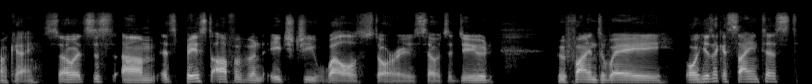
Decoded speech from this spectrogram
Okay, so it's just um it's based off of an H.G. Wells story. So it's a dude who finds a way, or he's like a scientist,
